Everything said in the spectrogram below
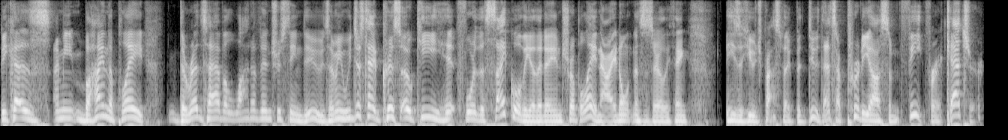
because, I mean, behind the plate, the Reds have a lot of interesting dudes. I mean, we just had Chris Okey hit for the cycle the other day in AAA. Now, I don't necessarily think he's a huge prospect, but dude, that's a pretty awesome feat for a catcher.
